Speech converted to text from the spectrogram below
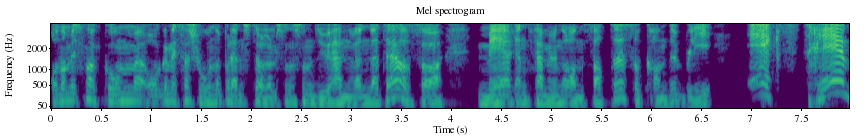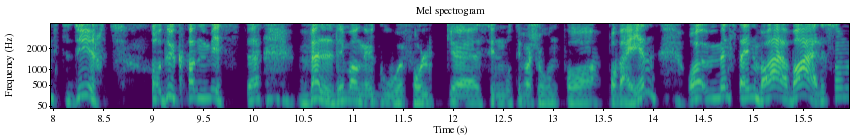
Og når vi snakker om organisasjoner på den størrelsen som du henvender deg til, altså mer enn 500 ansatte, så kan det bli ekstremt dyrt, og du kan miste veldig mange gode folk eh, sin motivasjon på, på veien. Og, men Stein, hva er, hva er, det som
